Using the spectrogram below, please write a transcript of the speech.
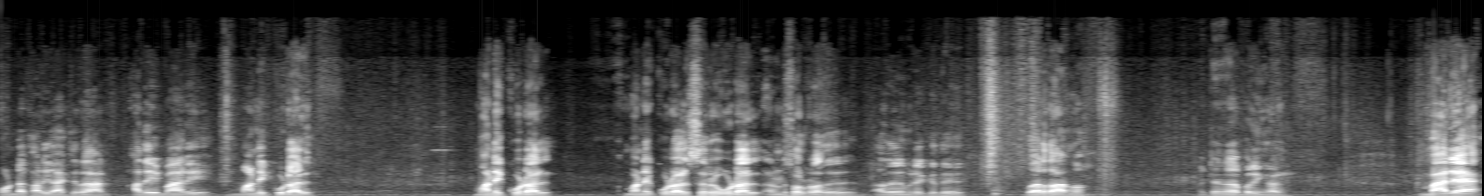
கொண்ட கரையாச்சுதான் அதே மாதிரி மணிக்குடல் மணிக்குடல் மணிக்குடல் சிறு உடல் என்று சொல்கிறது அதுவும் இருக்குது. வேறு தாங்க என்ன போகிறீங்க மர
